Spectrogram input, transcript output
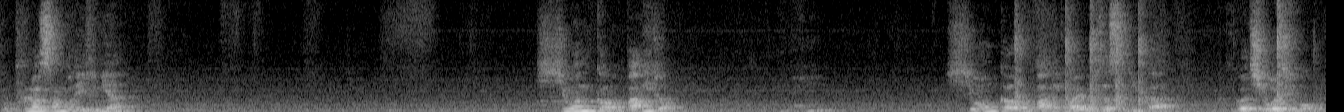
그럼 플러스 3분의 2면 C1 값은 빵이죠. 네. C1 값은 빵인 거 알고 있었으니까 이거 지워지고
